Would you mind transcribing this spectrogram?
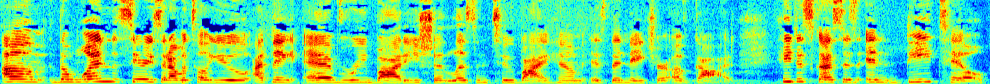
Um, the one series that I would tell you, I think everybody should listen to by him is The Nature of God. He discusses in detail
